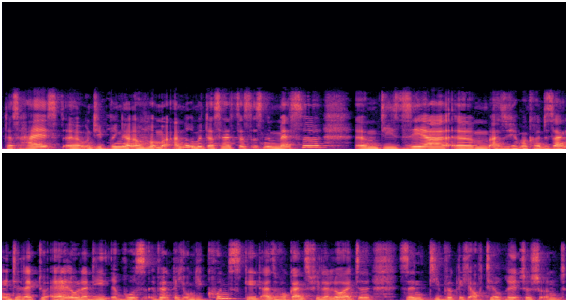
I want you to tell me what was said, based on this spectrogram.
Das heißt, äh, und die bringen dann auch noch mal andere mit. Das heißt, das ist eine Messe, ähm, die sehr, ähm, also ja, man könnte sagen intellektuell oder die, wo es wirklich um die Kunst geht. Also wo ganz viele Leute sind, die wirklich auch theoretisch und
